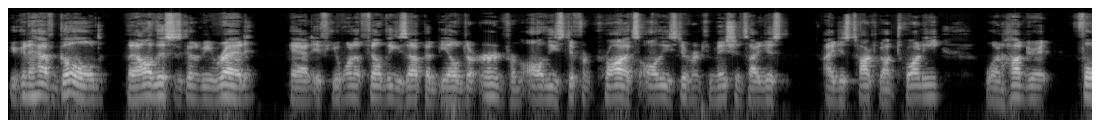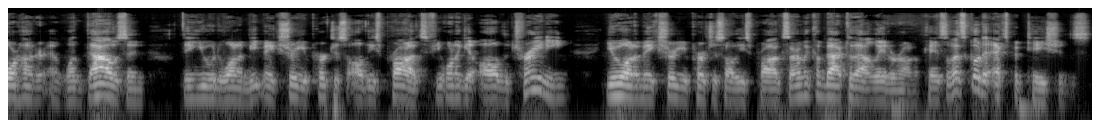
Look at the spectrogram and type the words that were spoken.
You're going to have gold, but all this is going to be red. And if you want to fill these up and be able to earn from all these different products, all these different commissions, I just I just talked about 20, 100, 400, and 1,000 then you would want to be, make sure you purchase all these products. If you want to get all the training, you want to make sure you purchase all these products. I'm going to come back to that later on. Okay, so let's go to expectations.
